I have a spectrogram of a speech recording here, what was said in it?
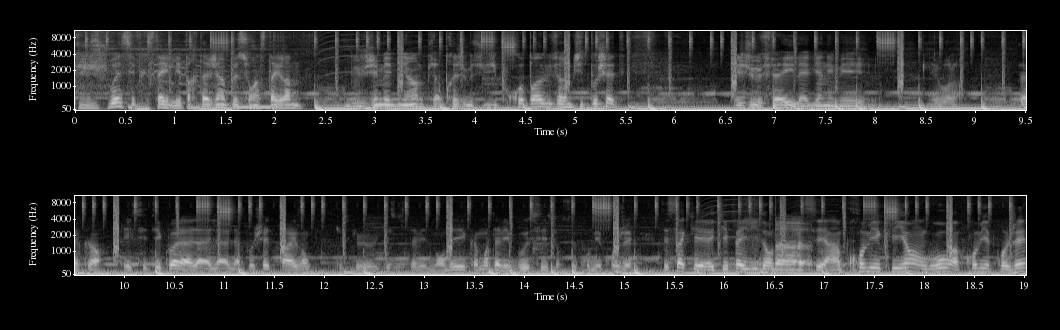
Puis, je- ouais, ses freestyles, il les partageait un peu sur Instagram. Mais J'aimais bien. Puis après, je me suis dit, pourquoi pas lui faire une petite pochette. Et je lui ai fait, il a bien aimé. Et voilà. D'accord. Et c'était quoi la, la- la- la pochette par exemple? Qu'est-ce que qu'est-ce qu'il t'avait demandé? Comment t'avais bossé sur ce premier projet? C'est ça qui est, qui est pas évident. Bah-. C'est un premier client en gros, un premier projet.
